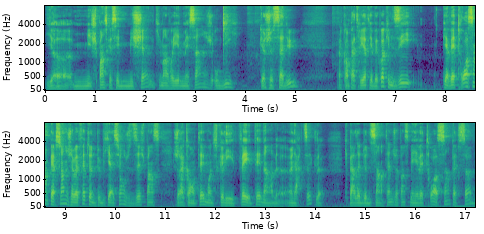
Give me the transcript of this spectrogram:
Il y a, je pense que c'est Michel qui m'a envoyé le message, ou Guy, que je salue, un compatriote québécois, qui me dit qu'il y avait 300 personnes. J'avais fait une publication, je disais, je pense, je racontais, moi, ce que les faits étaient dans un article qui parlait d'une centaine, je pense, mais il y avait 300 personnes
